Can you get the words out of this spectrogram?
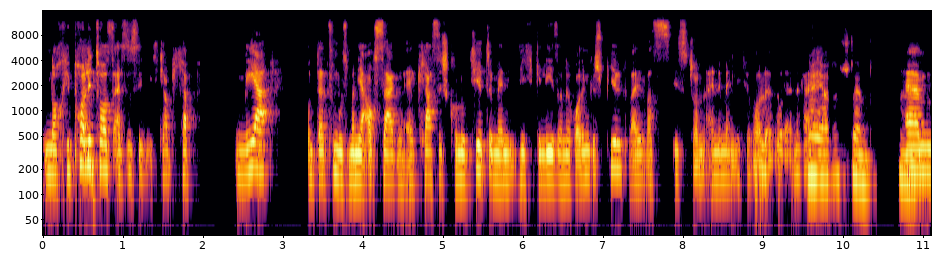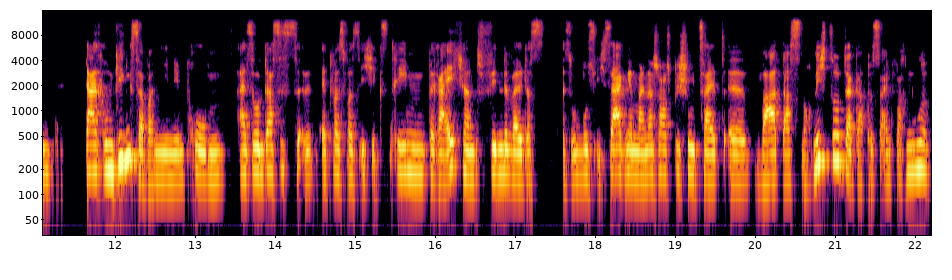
noch Hippolytos, also ich glaube, ich habe mehr, und dazu muss man ja auch sagen, äh, klassisch konnotierte, männlich gelesene Rollen gespielt, weil was ist schon eine männliche Rolle oder eine weibliche? Ja, ja, das stimmt. Hm. Ähm, darum ging es aber nie in den Proben. Also das ist äh, etwas, was ich extrem bereichernd finde, weil das also muss ich sagen, in meiner Schauspielschulzeit äh, war das noch nicht so. Da gab es einfach nur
